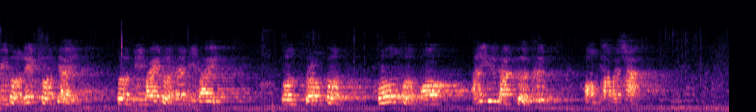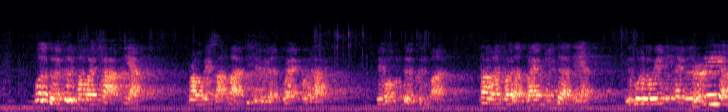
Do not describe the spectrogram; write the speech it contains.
มีต้นเล็กต้นใหญ่ ต้นมีใบต้นไม่มีใบ ต้นตรงต้นโค้งต้นงออันนี้ คือการเกิดขึ้นของธรรมชาติ เมื่อเกิดขึ้นธรรมชาติเนี่ยเราไม่สามารถที่จะไปดัดแปลงเขาได้ที่ว่ามันเกิดขึ้นมา ถ้ามันมาดัดแปลงหินด้านเนี่ยหรือบริเวณนี้ให้มันเรียบ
